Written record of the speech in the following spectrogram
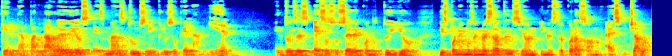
que la palabra de Dios es más dulce incluso que la miel. Entonces eso sucede cuando tú y yo disponemos de nuestra atención y nuestro corazón a escucharlo.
